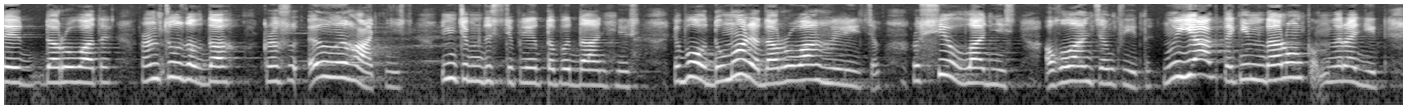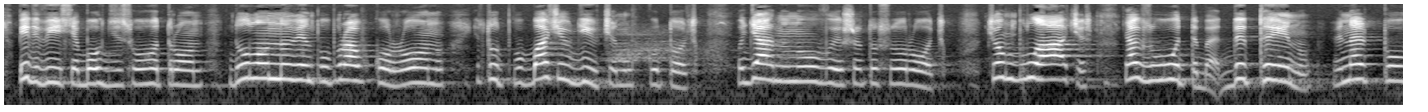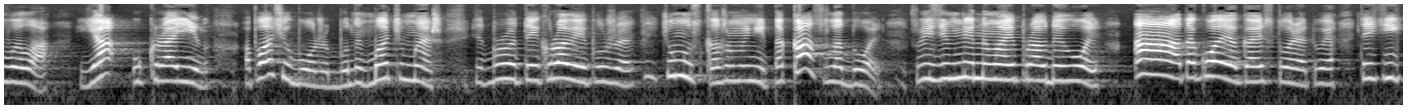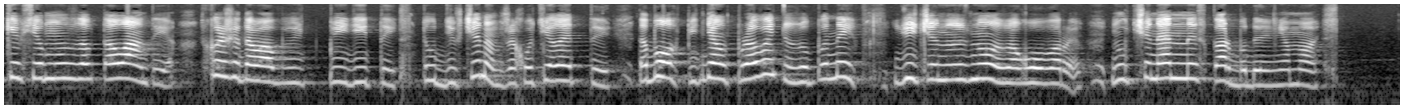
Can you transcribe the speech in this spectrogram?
дарувати, французов дав красу елегантність, іншим дисципліну та педантність. Любов до моря дарував англійцям, Росію владність, а голландцям квіти. Ну як таким дарунком не радіти? Підвівся Бог зі свого трону, долону він поправ корону, і тут побачив дівчину в куточку, одягнену у вишиту сорочку. Чом плачеш? Як звуть тебе? Дитину. Він повела. Я Україна, а плачу Боже, бо не бачу меж від проти крові і пожеж. Чому, скажи мені, така зла доля, що в землі немає правди і волі? А, такої яка історія твоя, ти тільки всьому за таланти є. Скоріше давай пі- підійти. Тут дівчина вже хотіла йти. Та Бог підняв правицю, зупинив, дівчину знову заговорив. Невчиненний скарб буде немає.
